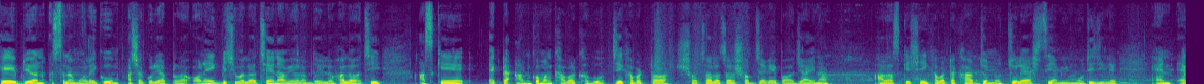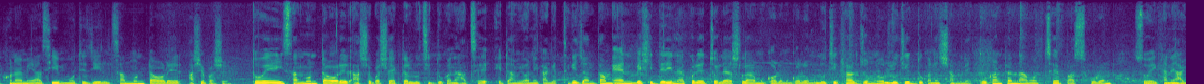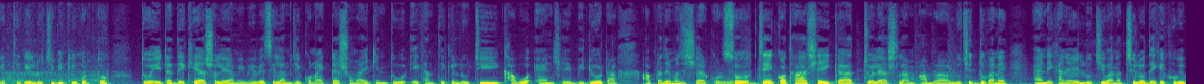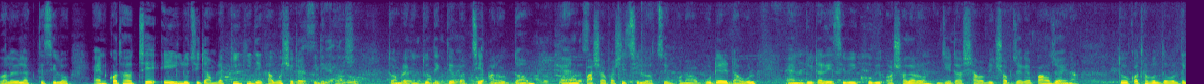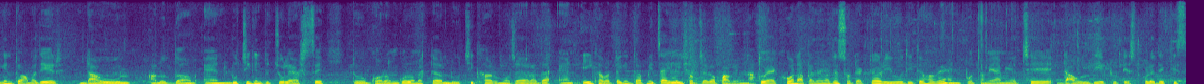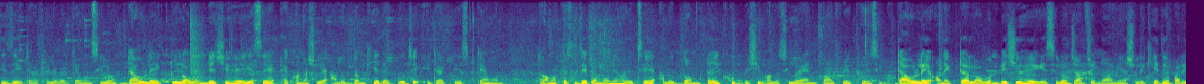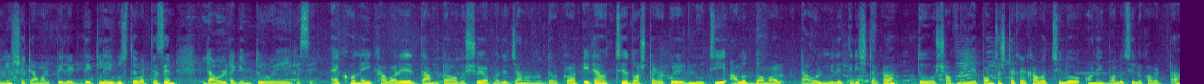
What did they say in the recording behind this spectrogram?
হে everyone আসসালামু আলাইকুম। আশা করি আপনারা অনেক বেশি ভালো আছেন। আমি আলহামদুলিল্লাহ ভালো আছি। আজকে একটা আনকমন খাবার খাব। যে খাবারটা সচরাচর সব জায়গায় পাওয়া যায় না। আর আজকে সেই খাবারটা খাওয়ার জন্য চলে আসছি আমি মতিঝিলে। অ্যান্ড এখন আমি আছি মতিঝিল সানমুন টাওয়ারের আশেপাশে। তো এই সানমুন টাওয়ারের আশেপাশে একটা লুচির দোকান আছে, এটা আমি অনেক আগের থেকে জানতাম। এন্ড বেশি দেরি না করে চলে আসলাম গরম গরম লুচি খাওয়ার জন্য লুচির দোকানের সামনে। দোকানটার নাম হচ্ছে পাঁচফোড়ন সো এখানে আগের থেকে লুচি বিক্রি করতো। তো এটা দেখে আসলে আমি ভেবেছিলাম যে কোনো একটা সময় কিন্তু এখান থেকে লুচি খাব অ্যান্ড সেই ভিডিওটা আপনাদের মাঝে শেয়ার করব। সো যে কথা সেই কাজ, চলে আসলাম আমরা লুচির দোকানে অ্যান্ড এখানে লুচি বানাচ্ছিল, দেখে খুবই ভালোই লাগতেছিল। অ্যান্ড কথা হচ্ছে এই লুচিটা আমরা কি কি দেখাবো সেটা একটু দেখে আসি। তো আমরা কিন্তু দেখতে পাচ্ছি আলুর দম অ্যান্ড পাশাপাশি ছিল হচ্ছে ভুনা বুটের ডাউল অ্যান্ড দুইটা রেসিপি খুবই অসাধারণ, যেটা স্বাভাবিক সব জায়গায় পাওয়া যায় না। তো কথা বলতে বলতে কিন্তু আমাদের ডাউল, আলুর দম অ্যান্ড লুচি কিন্তু চলে আসছে। তো গরম গরম একটা লুচি খাওয়ার মজাই আলাদা অ্যান্ড এই খাবারটা কিন্তু আপনি চাইলেই সব জায়গায় পাবেন না। তো এখন আপনাদের মাঝে ছোট একটা রিভিউ দিতে হবে। অ্যান্ড প্রথমে আমি হচ্ছে ডাউল দিয়ে একটু টেস্ট করে দেখতেছি যে এটার ফ্লেভার কেমন ছিল। ডাউলে একটু লবণ বেশি হয়ে গেছে। এখন আসলে আলুর দম খেয়ে দেখব যে এটার টেস্ট কেমন। তো আমার কাছে যেটা মনে হয়েছে, আলুর দমটাই খুব বেশি ভালো ছিল অ্যান্ড পারফেক্ট হয়েছিল। ডাউলে অনেকটা লবণ বেশি হয়ে গেছিল, যার জন্য আমি আসলে খেতে পারিনি, সেটা আমার প্লেট দেখলেই বুঝতে পারতেছেন, ডাউলটা কিন্তু রয়েই গেছে। এখন এই খাবারের দামটা অবশ্যই আপনাদের জানানোর দরকার। এটা হচ্ছে দশ টাকা করে লুচি, আলুর দম আর ডাউল মিলে তিরিশ টাকা, তো সব মিলে পঞ্চাশ টাকার খাবার ছিল, অনেক ভালো ছিল খাবারটা।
